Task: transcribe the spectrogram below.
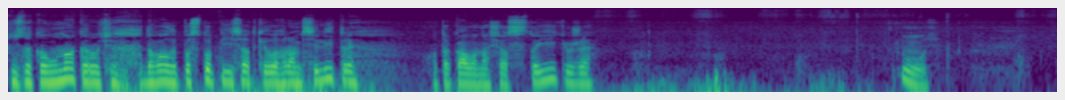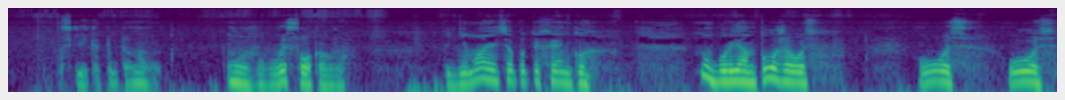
Після кавуна, коротше, давали по 150 кг селітри. Отака вона зараз стоїть уже. Ну ось. Скільки тут, ну, ну, висока вже. Піднімається потихеньку. Ну, бур'ян теж ось. Ось, ось.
